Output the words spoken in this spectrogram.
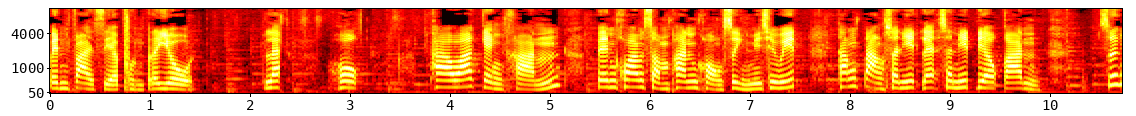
เป็นฝ่ายเสียผลประโยชน์ และ 6. ภาวะแข่งขัน เป็นความสัมพันธ์ของสิ่งมีชีวิต ทั้งต่างชนิดและชนิดเดียวกันซึ่ง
